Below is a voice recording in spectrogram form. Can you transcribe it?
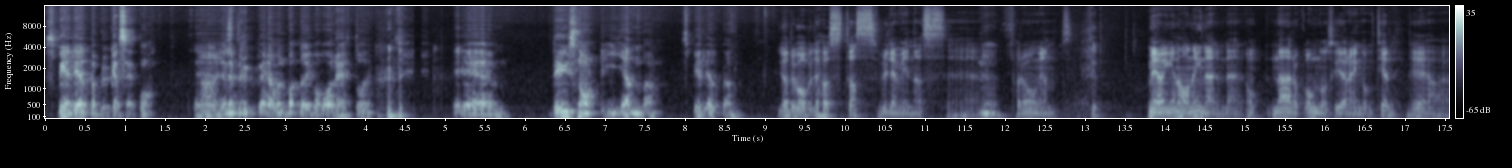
spelhjälpen brukar jag se på. Eh, Ah, eller brukar, det har väl bara, det har ju bara varit ett år. eh, det är ju snart igen va? Spelhjälpen. Ja, det var väl i höstas vill jag minnas, eh, Mm. förra gången. Men jag har ingen aning när, när, om, när och om de ska göra en gång till. Det har jag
